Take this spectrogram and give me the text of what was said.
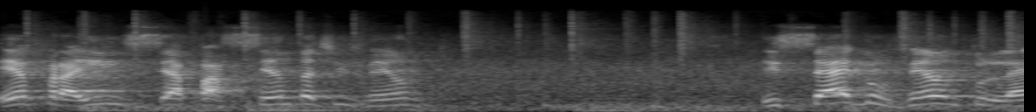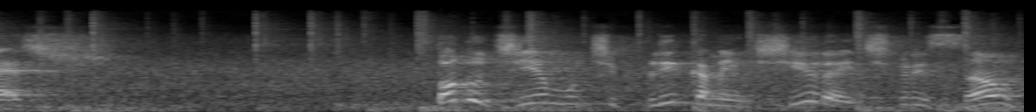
Efraim se apacenta de vento e segue o vento leste. Todo dia multiplica mentira e destruição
